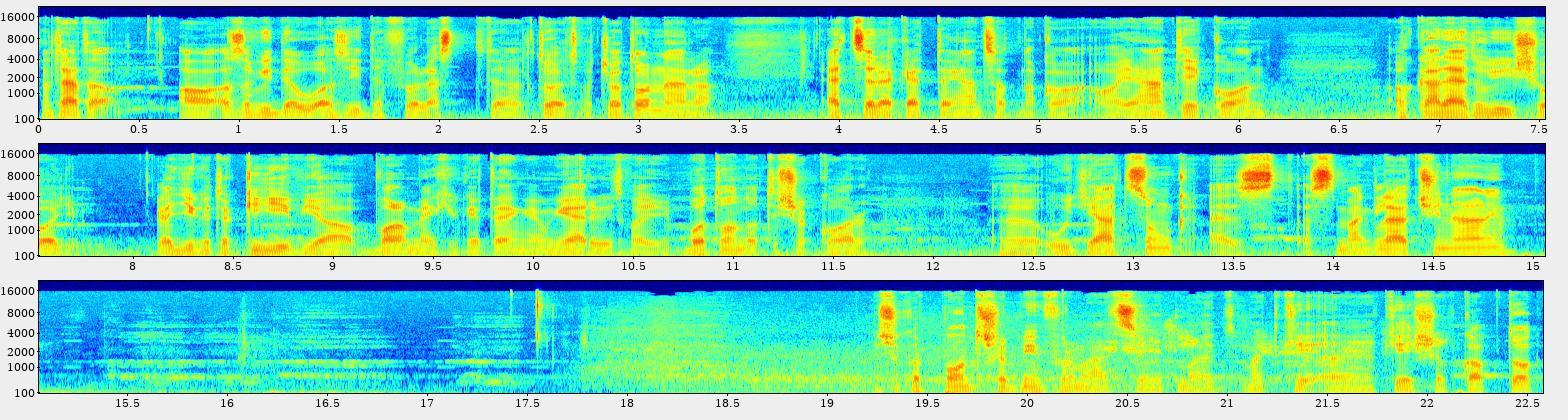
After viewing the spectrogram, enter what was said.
Na tehát a, a, az a videó az ide föl lesz töl- töltve a csatornára. Egyszerre ketten játszhatnak a, a játékon. Akár lehet úgy is, hogy egyiket kihívja valamelyiküket engem Gerőt vagy Botondot, és akkor ö, úgy játszunk. Ezt, ezt meg lehet csinálni. És akkor pontosabb információt majd, majd később kaptok.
